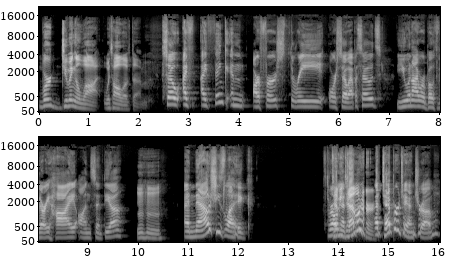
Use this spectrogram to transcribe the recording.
We're doing a lot with all of them. So I I think in our first three or so episodes, you and I were both very high on Cynthia, hmm and now she's like throwing Debbie a temper, a temper tantrum.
